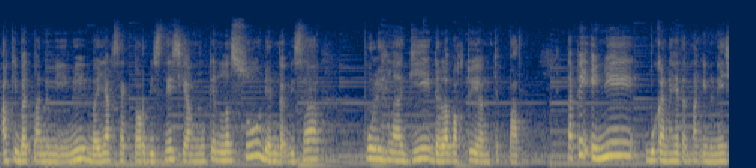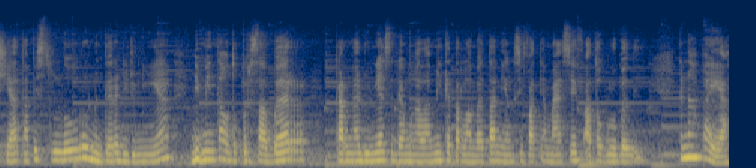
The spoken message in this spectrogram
Akibat pandemi ini banyak sektor bisnis yang mungkin lesu dan nggak bisa pulih lagi dalam waktu yang cepat tapi ini bukan hanya tentang Indonesia, tapi seluruh negara di dunia diminta untuk bersabar karena dunia sedang mengalami keterlambatan yang sifatnya masif atau globally. Kenapa ya?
